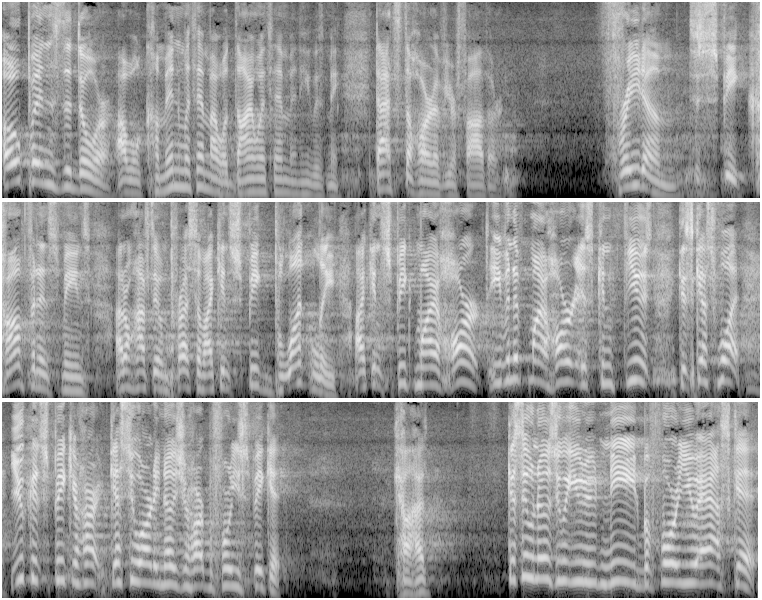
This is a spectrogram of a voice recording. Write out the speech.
opens the door, I will come in with him, I will dine with him, and he with me. That's the heart of your Father freedom to speak. Confidence means I don't have to impress him. I can speak bluntly. I can speak my heart, even if my heart is confused. Because guess what? You could speak your heart. Guess who already knows your heart before you speak it? God. Guess who knows what you need before you ask it?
